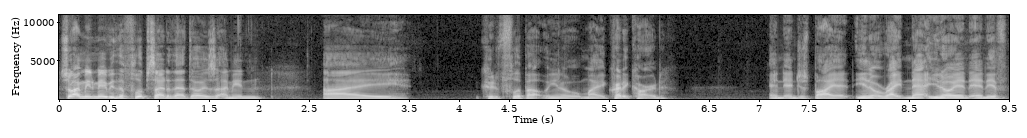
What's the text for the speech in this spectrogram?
So I mean, maybe the flip side of that though is, I mean, I could flip out, you know, my credit card and, and just buy it, you know, right now, you know, and, and if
